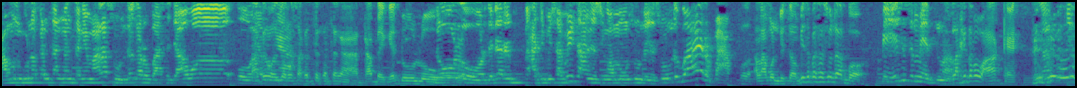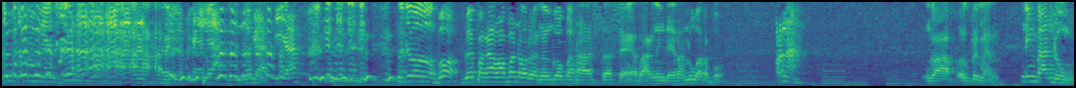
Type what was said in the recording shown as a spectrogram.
amun guna kencang-kencangnya malah Sunda karo bahasa Jawa kok. Tapi emang ojo ya. rusak kenceng-kencengan. KBG dulu. Dulu, jadi ada aja bisa-bisa aja sih ngomong Sunda. Sunda bayar apa? Lamun bisa, bisa bahasa Sunda, Bo. Bisa semit mah. Lah kita bawa akeh. Kita semit. Ganti ya. Aduh, Bo, dua pengalaman orang nganggo bahasa Serang ning daerah luar, Bo. pernah Enggak, eh, primen. ning Bandung.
